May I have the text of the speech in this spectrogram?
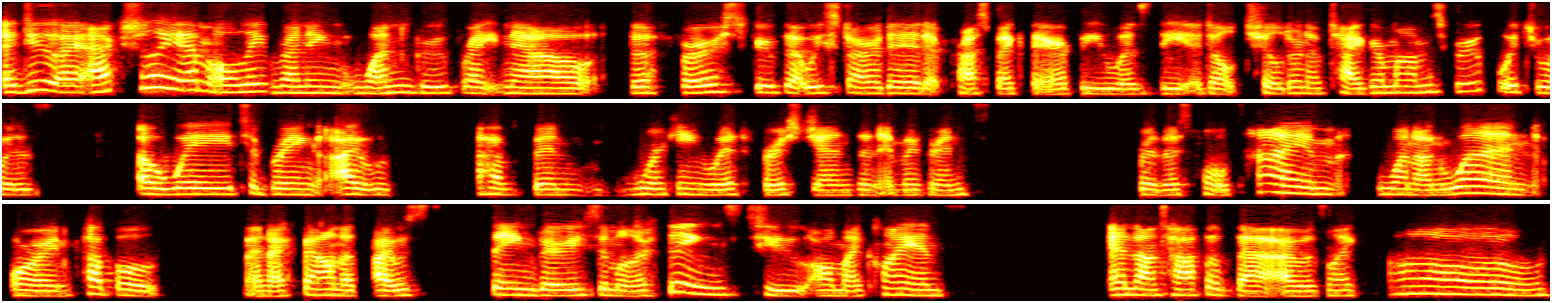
I do. I actually am only running one group right now. The first group that we started at Prospect Therapy was the Adult Children of Tiger Moms group, which was a way to bring. I have been working with first gens and immigrants for this whole time, one on one or in couples. And I found that I was saying very similar things to all my clients. And on top of that, I was like, oh,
